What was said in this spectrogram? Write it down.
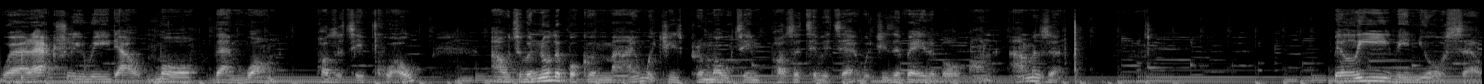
where I actually read out more than one positive quote out of another book of mine, which is Promoting Positivity, which is available on Amazon. Believe in yourself.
